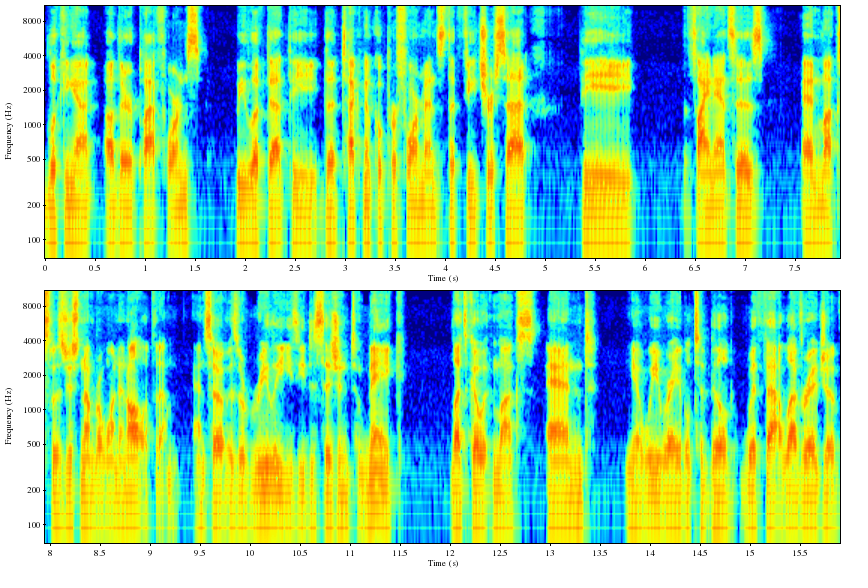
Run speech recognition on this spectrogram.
looking at other platforms we looked at the the technical performance the feature set the, the finances and Mux was just number one in all of them. And so it was a really easy decision to make. Let's go with Mux. And you know, we were able to build with that leverage of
